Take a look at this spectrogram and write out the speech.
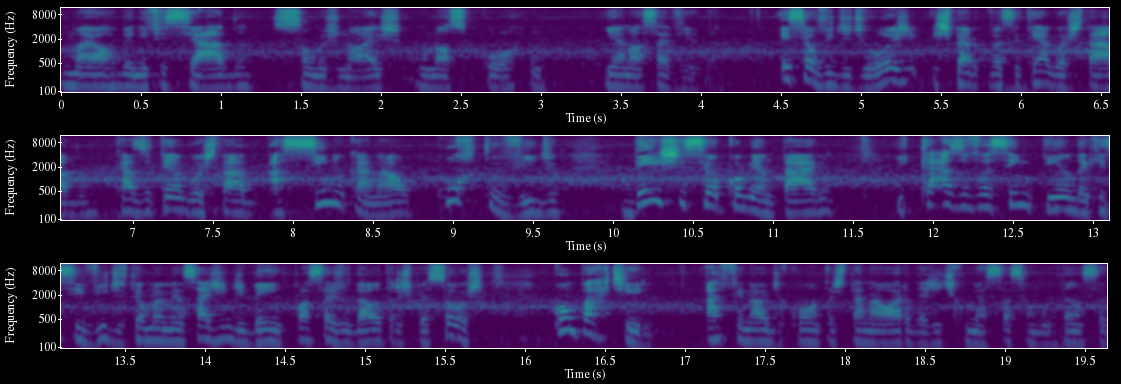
o maior beneficiado somos nós, o nosso corpo e a nossa vida. Esse é o vídeo de hoje, espero que você tenha gostado. Caso tenha gostado, assine o canal, curta o vídeo, deixe seu comentário e caso você entenda que esse vídeo tem uma mensagem de bem e possa ajudar outras pessoas, compartilhe. Afinal de contas, está na hora da gente começar essa mudança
